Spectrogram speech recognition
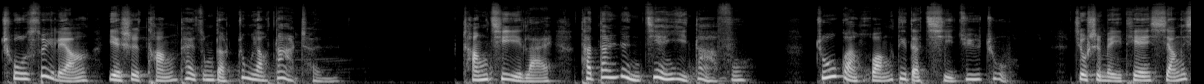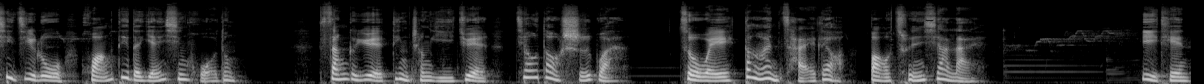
褚遂良也是唐太宗的重要大臣，长期以来，他担任谏议大夫。主管皇帝的起居住，就是每天详细记录皇帝的言行活动，三个月定成一卷，交到使馆，作为档案材料保存下来。一天，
